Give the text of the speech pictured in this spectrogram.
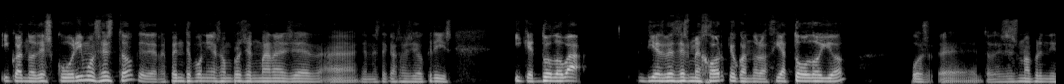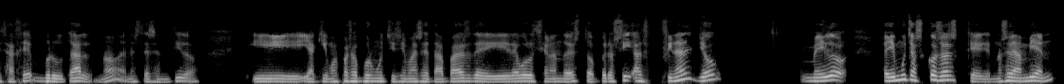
Y cuando descubrimos esto, que de repente ponías a un project manager, que en este caso ha sido Chris, y que todo va diez veces mejor que cuando lo hacía todo yo, pues eh, entonces es un aprendizaje brutal, ¿no? En este sentido. Y, y, aquí hemos pasado por muchísimas etapas de ir evolucionando esto. Pero sí, al final yo me he ido. hay muchas cosas que no se dan bien,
